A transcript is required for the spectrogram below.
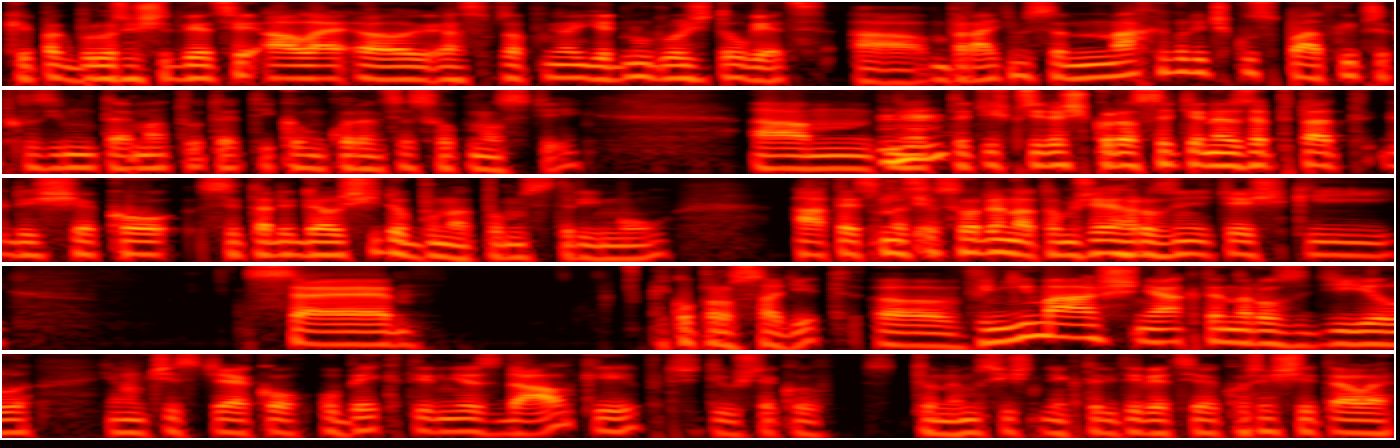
taky pak budu řešit věci, ale uh, já jsem zapomněl jednu důležitou věc a vrátím se na chviličku zpátky k předchozímu tématu, té konkurenceschopnosti. Um, mm-hmm. Teď už přijde škoda se tě nezeptat, když jako si tady delší dobu na tom streamu a teď jsme Ještě. se shodli na tom, že je hrozně těžký se jako prosadit. Uh, vnímáš nějak ten rozdíl jenom čistě jako objektivně z dálky, protože ty už jako to nemusíš některé ty věci jako řešit, ale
